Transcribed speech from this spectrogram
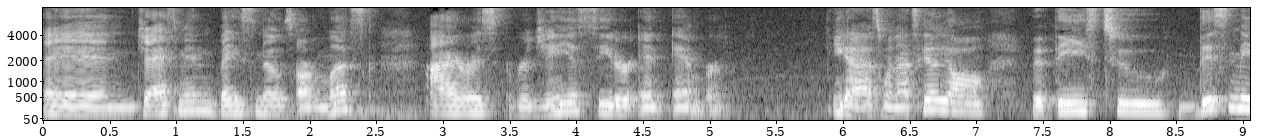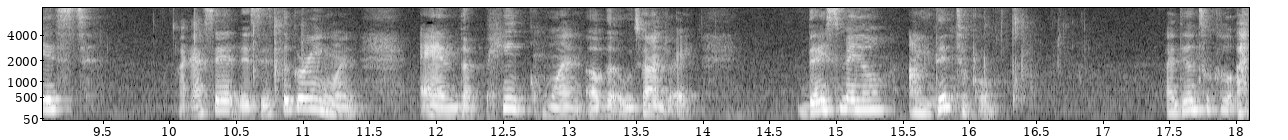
and jasmine. Base notes are musk, iris, Virginia cedar, and amber. You guys, when I tell y'all that these two, this mist, like I said, this is the green one, and the pink one of the Eau Tendre, they smell identical. Identical.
